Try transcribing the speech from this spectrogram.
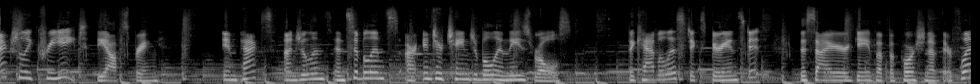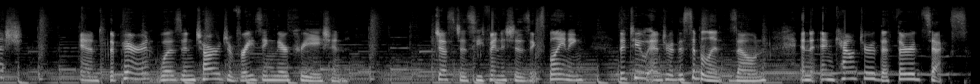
actually create the offspring. Impacts, undulants, and sibilants are interchangeable in these roles. The catalyst experienced it, the sire gave up a portion of their flesh, and the parent was in charge of raising their creation. Just as he finishes explaining, the two enter the sibilant zone and encounter the third sex.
